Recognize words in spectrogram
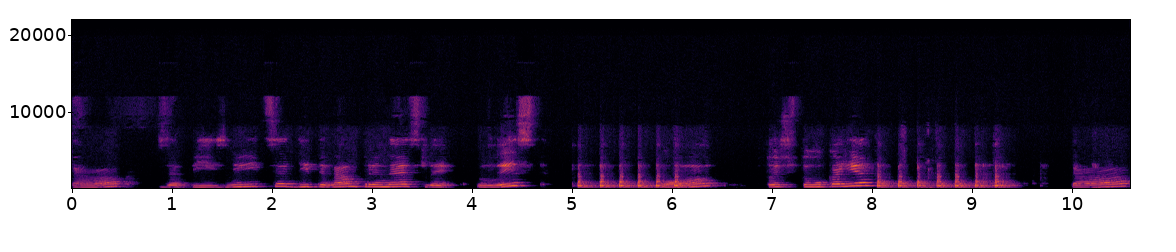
Так, запізнюється. Діти нам принесли лист. О, хтось стукає. Так.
